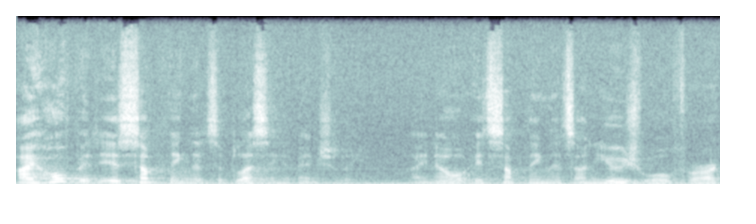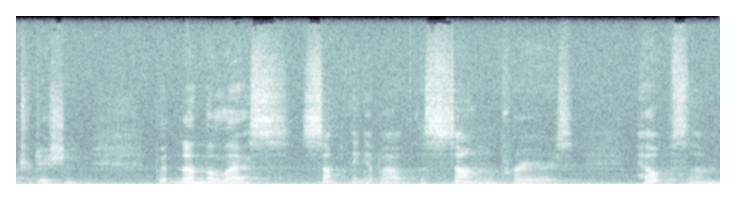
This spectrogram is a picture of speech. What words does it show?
I hope it is something that's a blessing eventually. I know it's something that's unusual for our tradition, but nonetheless, something about the sung prayers helps them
